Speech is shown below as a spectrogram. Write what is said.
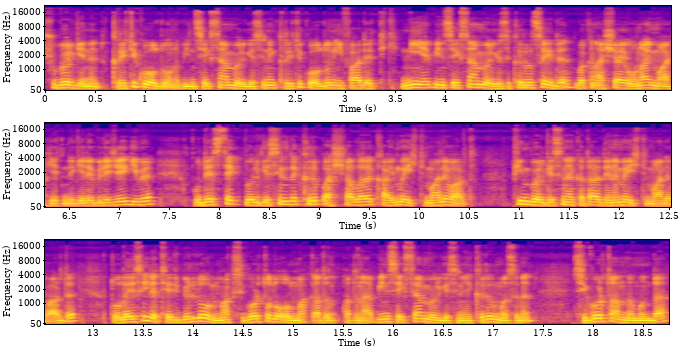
şu bölgenin kritik olduğunu, 1080 bölgesinin kritik olduğunu ifade ettik. Niye? 1080 bölgesi kırılsaydı bakın aşağıya onay mahiyetinde gelebileceği gibi bu destek bölgesini de kırıp aşağılara kayma ihtimali vardı. Pin bölgesine kadar deneme ihtimali vardı. Dolayısıyla tedbirli olmak, sigortalı olmak adına 1080 bölgesinin kırılmasının sigorta anlamında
